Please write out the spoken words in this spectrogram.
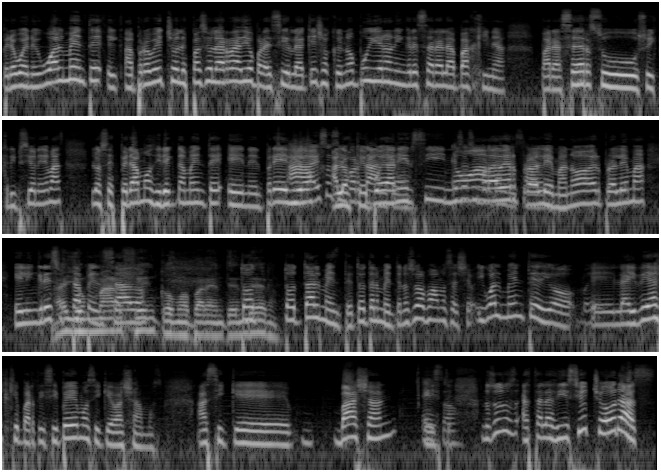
pero bueno, igualmente eh, aprovecho el espacio de la radio para decirle a aquellos que no pudieron ingresar a la página para hacer su, su inscripción y demás, los esperamos directamente en el predio, Ah, eso es a los que puedan ir, sí, no Eso es va a haber problema, no va a haber problema, el ingreso hay está un pensado. margen como para To- entender. totalmente, totalmente. Nosotros vamos a llevar. Igualmente, digo, eh, la idea es que participemos y que vayamos. Así que vayan. Eso. este, nosotros hasta las 18 horas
